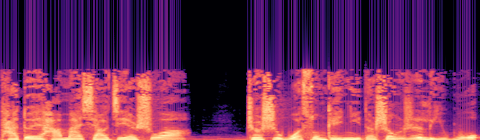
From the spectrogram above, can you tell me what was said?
他对蛤蟆小姐说。这是我送给你的生日礼物，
